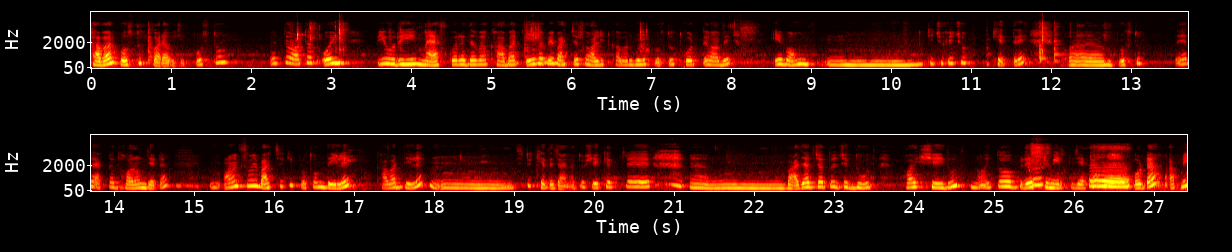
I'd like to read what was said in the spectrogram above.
খাবার প্রস্তুত করা উচিত? প্রস্তুত অর্থাৎ ওই পিউরি, ম্যাশ করে দেওয়া খাবার, এইভাবে বাচ্চা সলিড খাবারগুলো প্রস্তুত করতে হবে এবং কিছু কিছু ক্ষেত্রে প্রস্তুতের একটা ধরন যেটা, অনেক সময় বাচ্চাকে প্রথম দিলে, খাবার দিলে সেটা খেতে চায় না। তো সেক্ষেত্রে বাজারজাত যে দুধ হয় সেই দুধ, নয়তো ব্রেস্ট মিল্ক যেটা, ওটা আপনি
